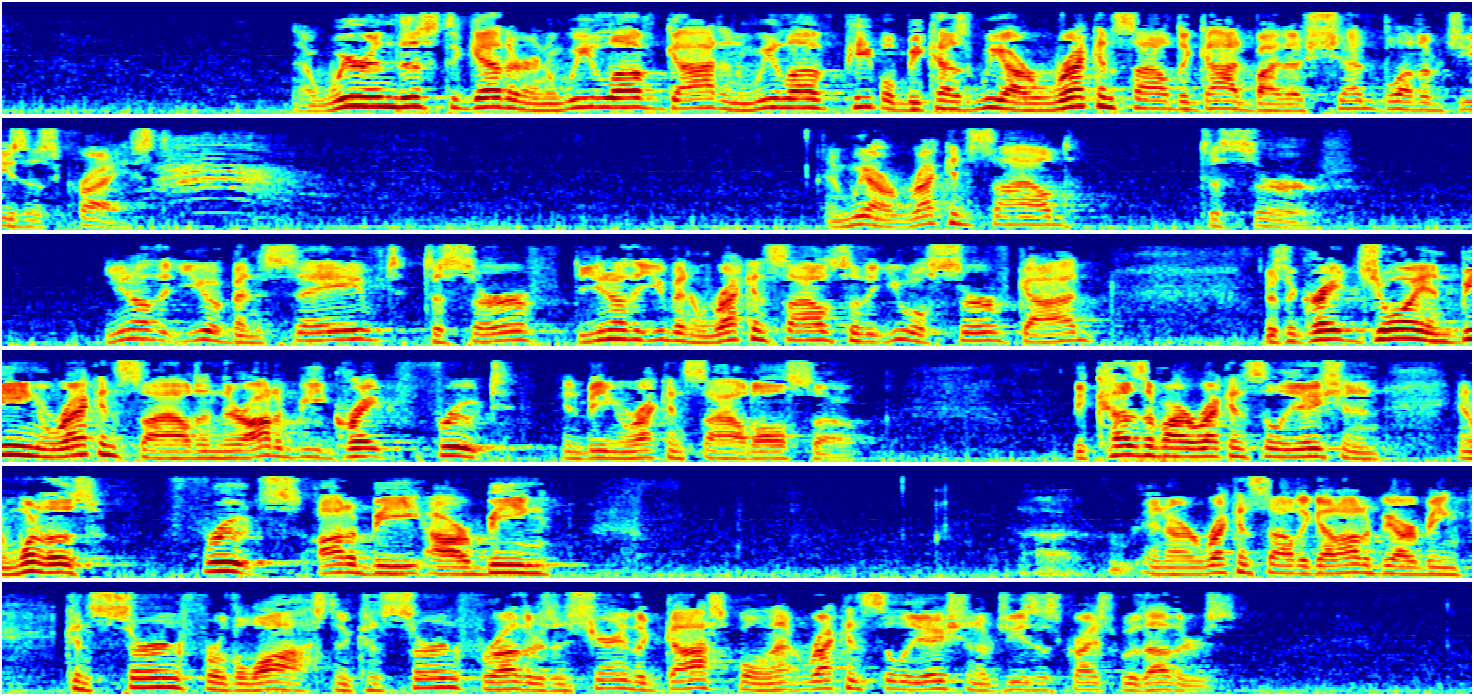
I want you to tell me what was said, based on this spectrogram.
Now, we're in this together, and we love God and we love people because we are reconciled to God by the shed blood of Jesus Christ. And we are reconciled to serve. You know that you have been saved to serve? Do you know that you've been reconciled so that you will serve God? There's a great joy in being reconciled, and there ought to be great fruit in being reconciled also. Because of our reconciliation, and one of those fruits ought to be our being, uh, in our reconciled to God, ought to be our being concern for the lost and concern for others and sharing the gospel and that reconciliation of Jesus Christ with others.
